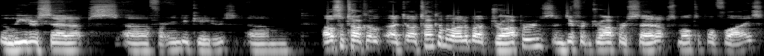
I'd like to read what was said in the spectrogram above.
the leader setups uh, for indicators. Um, I also talk I'll talk a lot about droppers and different dropper setups, multiple flies.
